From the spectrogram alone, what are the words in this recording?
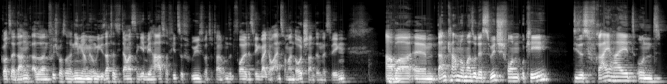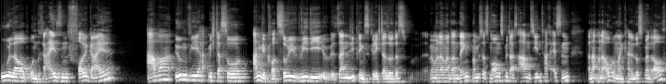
Gott sei Dank. Also ein furchtbares Unternehmen. Die haben mir irgendwie gesagt, dass ich damals eine GmbH, es war viel zu früh, es war total unsinnvoll. Deswegen war ich auch ein, zwei Mal in Deutschland, denn deswegen. Aber ähm, dann kam nochmal so der Switch von, okay, dieses Freiheit und Urlaub und Reisen voll geil. Aber irgendwie hat mich das so angekotzt, so wie, wie die, sein Lieblingsgericht. Also das, wenn man da mal dran denkt, man müsste das morgens, mittags, abends jeden Tag essen, dann hat man da auch irgendwann keine Lust mehr drauf.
